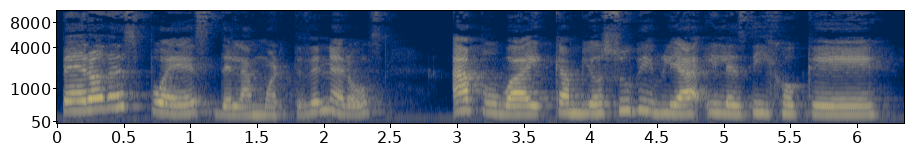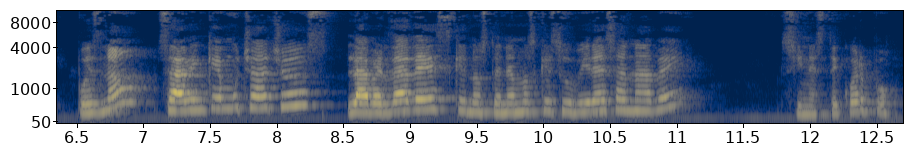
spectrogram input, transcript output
pero después de la muerte de Nettles, Applewhite cambió su Biblia y les dijo que, pues no, ¿saben qué muchachos? La verdad es que nos tenemos que subir a esa nave sin este cuerpo.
